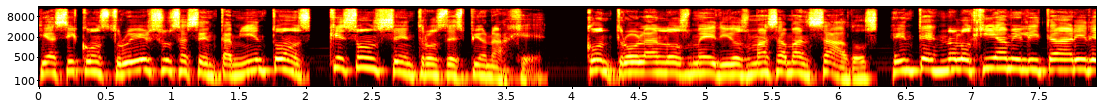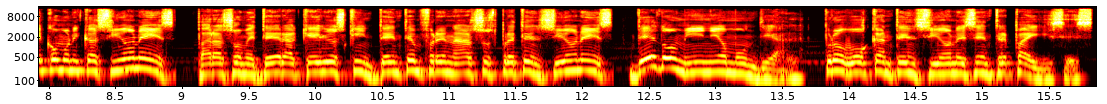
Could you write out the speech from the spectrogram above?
y así construir sus asentamientos, que son centros de espionaje. Controlan los medios más avanzados en tecnología militar y de comunicaciones para someter a aquellos que intenten frenar sus pretensiones de dominio mundial. Provocan tensiones entre países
